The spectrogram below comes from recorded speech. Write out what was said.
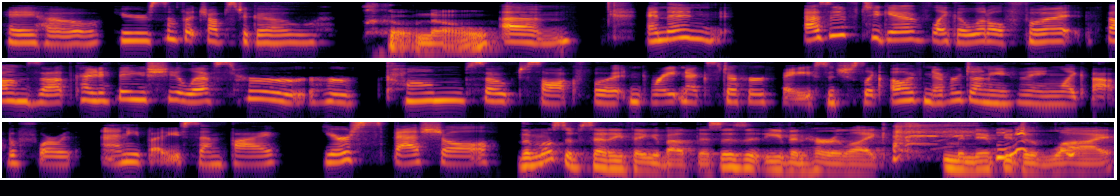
hey ho, here's some foot jobs to go. oh no. Um, and then, as if to give like a little foot thumbs up kind of thing, she lifts her her cum soaked sock foot right next to her face, and she's like, "Oh, I've never done anything like that before with anybody, senpai. You're special." The most upsetting thing about this isn't even her like manipulative lie.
